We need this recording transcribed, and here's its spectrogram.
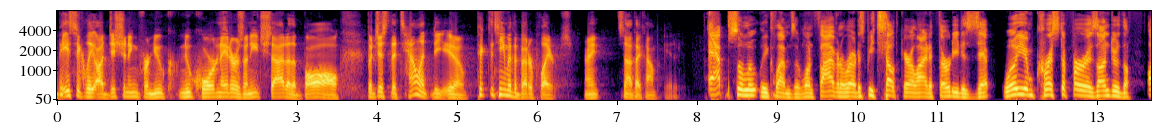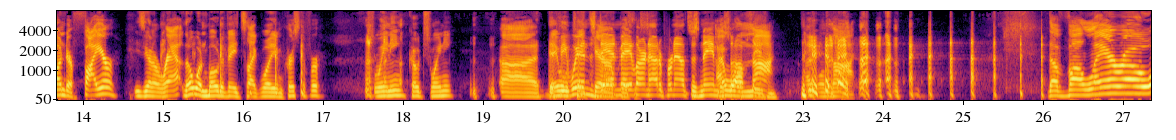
basically auditioning for new new coordinators on each side of the ball. But just the talent, you know, pick the team with the better players. Right? It's not that complicated. Absolutely, Clemson won five in a row. Just beat South Carolina thirty to zip. William Christopher is under the under fire. He's gonna wrap. No one motivates like William Christopher. Sweeney, Coach Sweeney. Uh, they if he wins, Dan may business. learn how to pronounce his name I will offseason. not. I will not. the Valero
